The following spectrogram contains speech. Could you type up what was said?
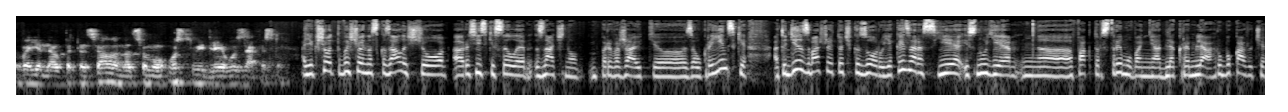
воєнного потенціалу на цьому острові для його захисту. А якщо от ви щойно сказали, що е, російські сили значно переважають е, за українські, а тоді з вашої точки зору, який зараз є існує е, фактор стримування для Кремля, грубо кажучи,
